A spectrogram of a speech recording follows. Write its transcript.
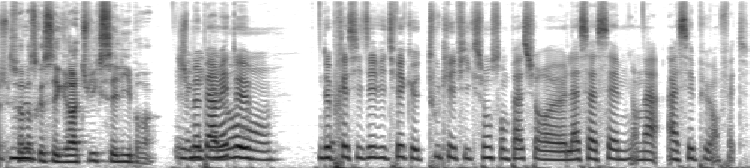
c'est pas me- parce que c'est gratuit que c'est libre. Je Mais me permets de, de préciser vite fait que toutes les fictions sont pas sur euh, la SACEM, il y en a assez peu en fait.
